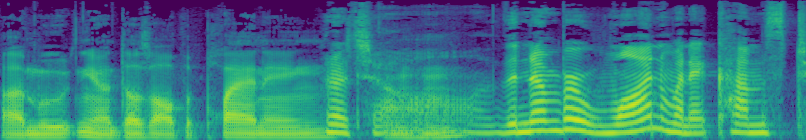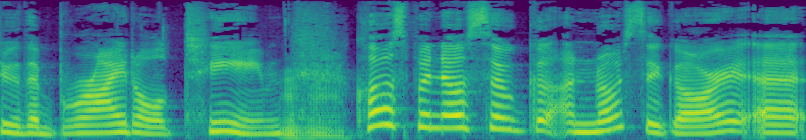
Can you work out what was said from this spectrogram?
uh, move, you know, does all the planning. 그렇죠. The number one when it comes to the bridal team. Close but no, so go, no cigar. Uh,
